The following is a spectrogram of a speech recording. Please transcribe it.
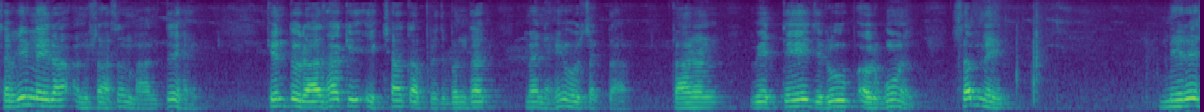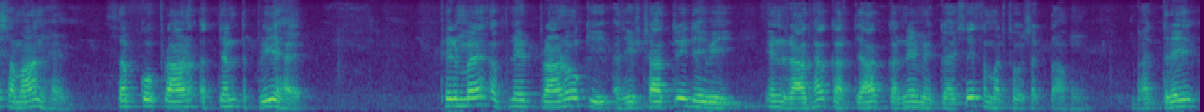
सभी मेरा अनुशासन मानते हैं। किंतु राधा की इच्छा का प्रतिबंधक मैं नहीं हो सकता, कारण वे तेज रूप और गुण सब में मेरे समान है। सबको प्राण अत्यंत प्रिय है। फिर मैं अपने प्राणों की अधिष्ठात्री देवी इन राधा का त्याग करने में कैसे समर्थ हो सकता हूँ? भद्रे,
